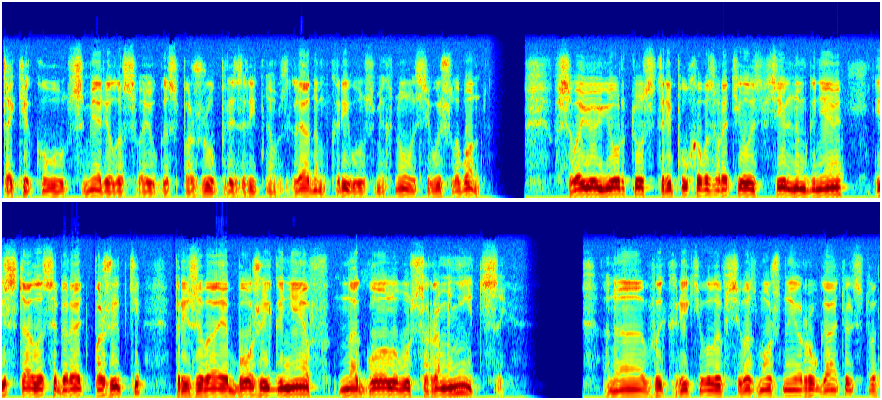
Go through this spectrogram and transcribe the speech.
Такику смерила свою госпожу презрительным взглядом, криво усмехнулась и вышла вон. В свою юрту стрепуха возвратилась в сильном гневе и стала собирать пожитки, призывая Божий гнев на голову срамницы. Она выкрикивала всевозможные ругательства,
